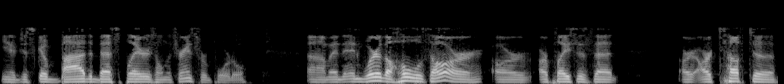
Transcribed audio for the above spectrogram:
you know, just go buy the best players on the transfer portal. Um, and, and where the holes are, are, are places that are, are tough to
